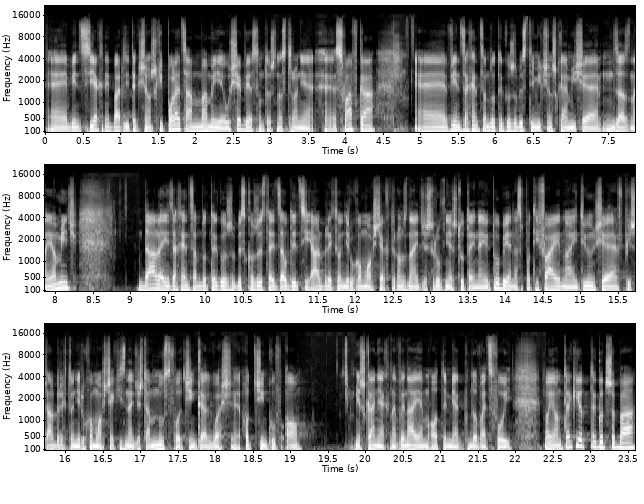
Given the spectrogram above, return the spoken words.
E, więc jak najbardziej te książki polecam. Mamy je u siebie, są też na stronie e, Sławka, e, więc zachęcam do tego, żeby z tymi tymi książkami się zaznajomić. Dalej zachęcam do tego, żeby skorzystać z audycji Albrecht o nieruchomościach, którą znajdziesz również tutaj na YouTubie, na Spotify, na iTunesie. Wpisz Albrecht o nieruchomościach i znajdziesz tam mnóstwo odcinkach właśnie, odcinków o mieszkaniach na wynajem, o tym, jak budować swój majątek i od tego trzeba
